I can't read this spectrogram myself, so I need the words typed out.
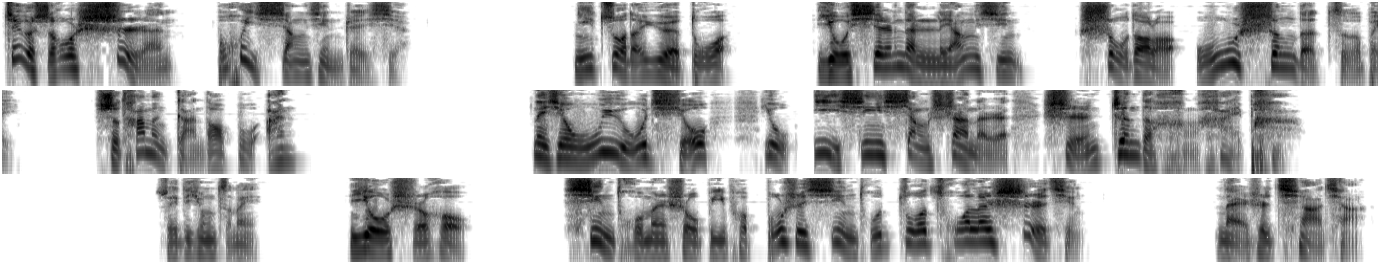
这个时候世人。不会相信这些。你做的越多，有些人的良心受到了无声的责备，使他们感到不安。那些无欲无求又一心向善的人，世人真的很害怕。所以，弟兄姊妹，有时候信徒们受逼迫，不是信徒做错了事情，乃是恰恰。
